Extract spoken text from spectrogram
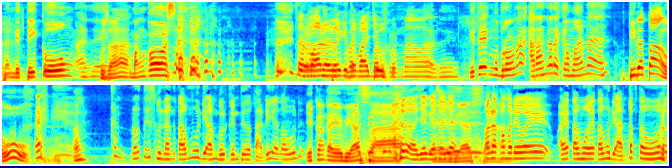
kan ditikung anjing. Usaha. Mangkos. Sarwa Dodo kita maju. Kenal. Itu ngobrolna arahna rek ka mana? Tidak tahu. Eh, Hah? Kan nanti ngundang tamu dianggurkeun kita tadi atau udah? Ya kan kayak biasa. aja biasa aja. Kayak biasa. Pada kamar dewe aya tamu aya tamu diantep tamu.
